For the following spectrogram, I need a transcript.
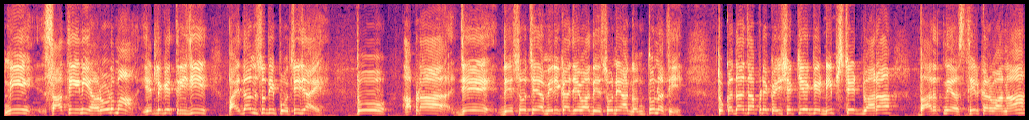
દેશોની સાથીની હરોળમાં એટલે કે ત્રીજી પાયદાન સુધી પહોંચી જાય, તો આપણા જે દેશો છે, અમેરિકા જેવા દેશોને આ ગમતું નથી. તો કદાચ આપણે કહી શકીએ કે ડીપ સ્ટેટ દ્વારા ભારતને અસ્થિર કરવાના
